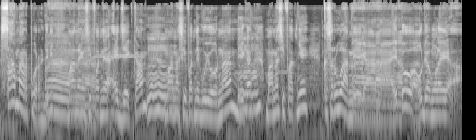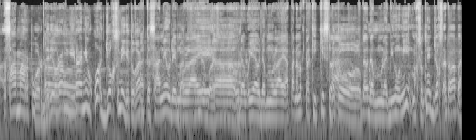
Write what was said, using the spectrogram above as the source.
samar pur. Jadi Ah. mana yang sifatnya ejekan, mana sifatnya guyonan, ya kan, mana sifatnya keseruan, ya kan. Nah itu udah mulai uh, samar pur. Jadi orang ngira ini wah jokes nih gitu kan. Batasannya udah mulai, Batasannya mulai eh, sama. udah ya udah mulai apa namanya terkikis lah. Betul. Kita udah mulai bingung nih maksudnya jokes atau apa.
